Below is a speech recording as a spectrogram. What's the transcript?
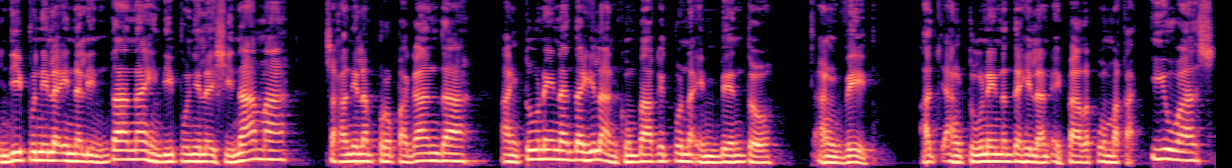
Hindi po nila inalintana, hindi po nila isinama sa kanilang propaganda ang tunay na dahilan kung bakit po naimbento ang vape. At ang tunay na dahilan ay para po makaiwas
